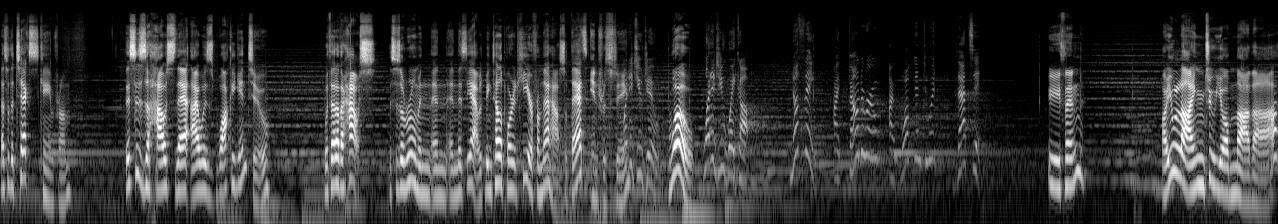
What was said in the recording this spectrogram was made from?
That's where the text came from. This is the house that I was walking into with that other house. This is a room and and and this yeah, I was being teleported here from that house. So that's interesting. What did you do? Whoa. What did you wake up? Nothing. I found a room, I walked into it, that's it. Ethan? Are you lying to your mother?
